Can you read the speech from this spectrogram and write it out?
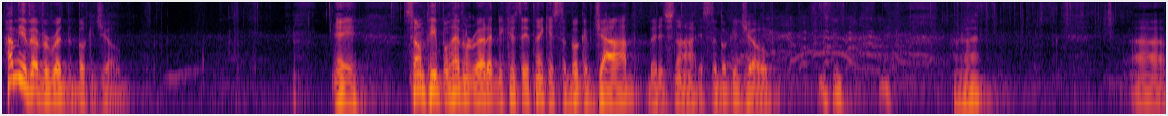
How many have ever read the book of Job? Hey, some people haven't read it because they think it's the book of Job, but it's not. It's the book of Job. all right? Uh,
